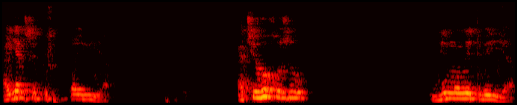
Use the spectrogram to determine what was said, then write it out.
А як же поступаю я? А чого хожу? в Дім молитви я.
